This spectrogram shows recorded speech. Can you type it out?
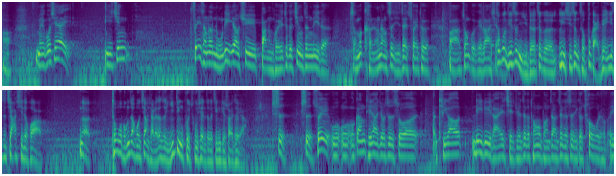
啊！美国现在已经非常的努力要去扳回这个竞争力的。怎么可能让自己再衰退，把中国给拉下？这问题是你的这个利息政策不改变，一直加息的话，那通货膨胀会降下来，但是一定会出现这个经济衰退啊。是。是，所以我我我刚刚提到，就是说提高利率来解决这个通货膨胀，这个是一个错误的一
